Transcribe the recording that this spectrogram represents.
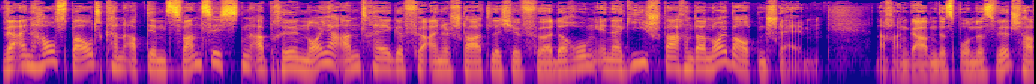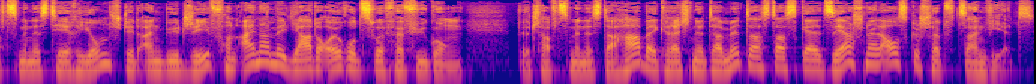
Wer ein Haus baut, kann ab dem 20. April neue Anträge für eine staatliche Förderung energiesparender Neubauten stellen. Nach Angaben des Bundeswirtschaftsministeriums steht ein Budget von einer Milliarde Euro zur Verfügung. Wirtschaftsminister Habeck rechnet damit, dass das Geld sehr schnell ausgeschöpft sein wird.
